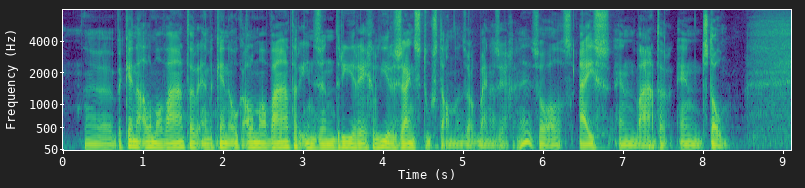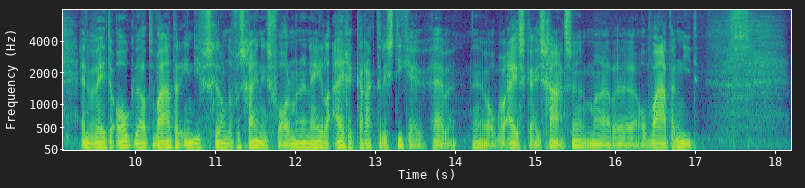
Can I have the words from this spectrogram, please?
we kennen allemaal water en we kennen ook allemaal water in zijn drie reguliere zijnstoestanden, zou ik bijna zeggen. Hè? Zoals ijs en water en stoom. En we weten ook dat water in die verschillende verschijningsvormen een hele eigen karakteristiek he hebben. Op ijs kan je schaatsen, maar op water niet.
